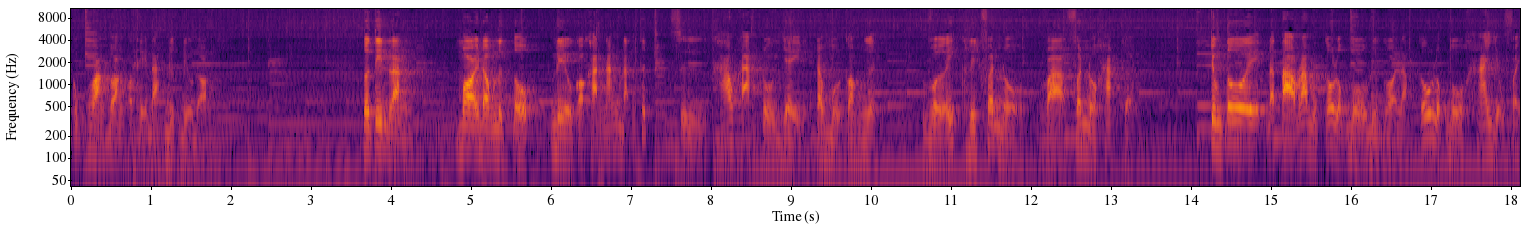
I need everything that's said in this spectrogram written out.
cũng hoàn toàn có thể đạt được điều đó. Tôi tin rằng mọi động lực tốt đều có khả năng đánh thức sự khao khát trỗi dậy trong mỗi con người với ClickFunnels và Funnel Hacker. Chúng tôi đã tạo ra một câu lạc bộ được gọi là câu lạc bộ hai dấu phẩy.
